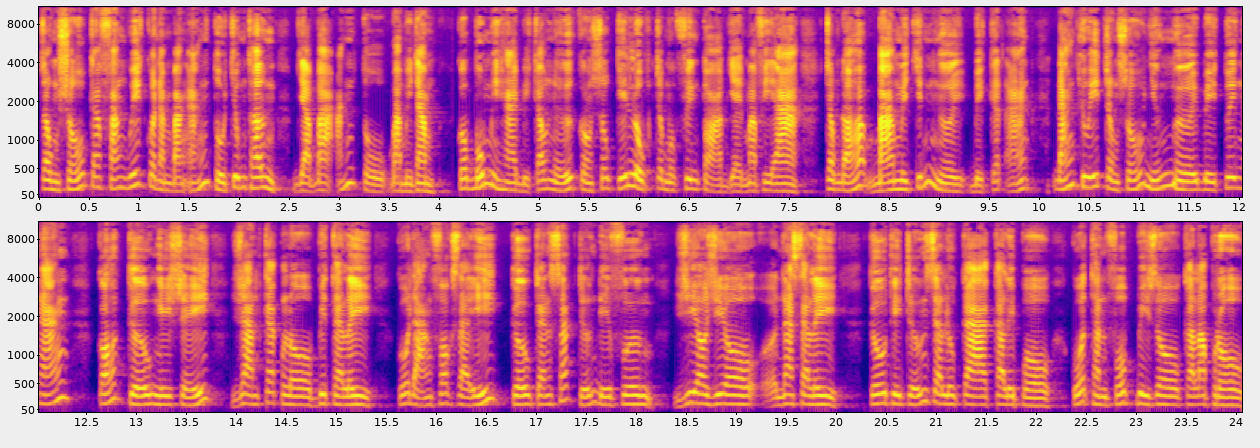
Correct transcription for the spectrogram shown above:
Trong số các phán quyết có 5 bản án tù chung thân và 3 án tù 30 năm, có 42 bị cáo nữ, con số kỷ lục trong một phiên tòa về mafia, trong đó 39 người bị kết án. Đáng chú ý trong số những người bị tuyên án có cựu nghị sĩ Giancarlo Vitelli của đảng Forza Ý, cựu cảnh sát trưởng địa phương Giorgio Nassali, cựu thị trưởng Gianluca Calipo của thành phố Pizzo Calabro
